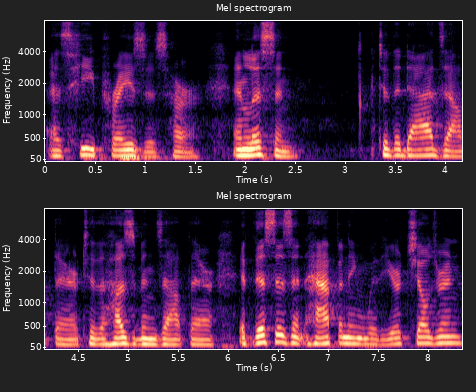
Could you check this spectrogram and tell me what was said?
as he praises her. And listen, to the dads out there, to the husbands out there, if this isn't happening with your children,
